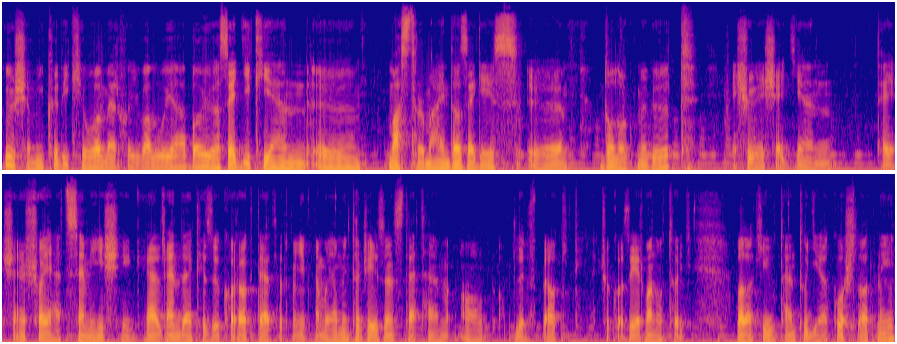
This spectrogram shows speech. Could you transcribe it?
ő sem működik jól, mert hogy valójában ő az egyik ilyen ö, mastermind az egész ö, dolog mögött, és ő is egy ilyen teljesen saját személyiséggel rendelkező karakter, tehát mondjuk nem olyan, mint a Jason Statham a, a Bluffbe, aki tényleg csak azért van ott, hogy valaki után tudja koslatni.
